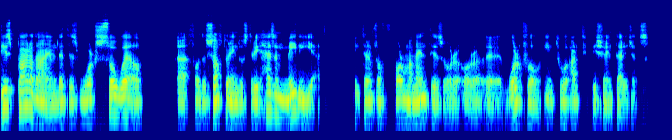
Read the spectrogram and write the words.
This paradigm that has worked so well uh, for the software industry hasn't made it yet in terms of forma mentis or, or uh, workflow into artificial intelligence.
